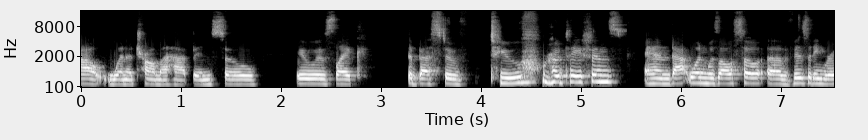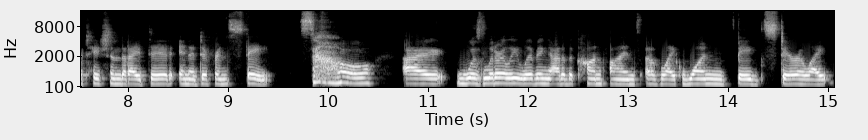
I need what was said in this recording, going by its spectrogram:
out when a trauma happened. So it was like the best of two rotations. And that one was also a visiting rotation that I did in a different state. So I was literally living out of the confines of like one big sterilite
